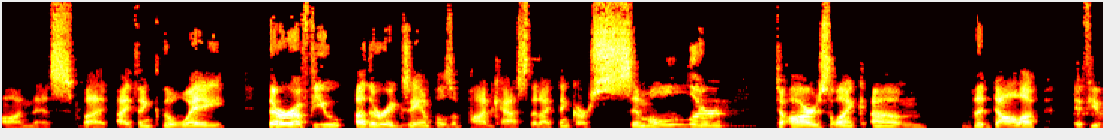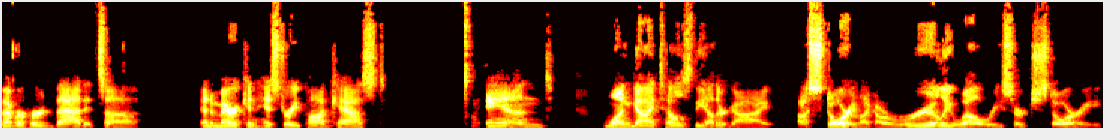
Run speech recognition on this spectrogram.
on this but i think the way there are a few other examples of podcasts that i think are similar to ours like um the dollop if you've ever heard that it's a an american history podcast and one guy tells the other guy a story like a really well researched story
